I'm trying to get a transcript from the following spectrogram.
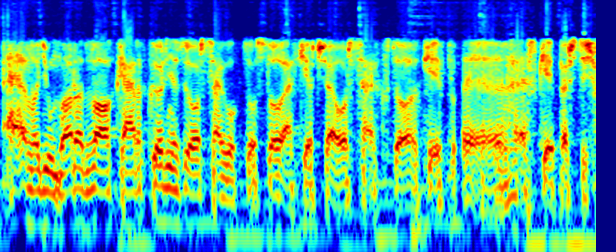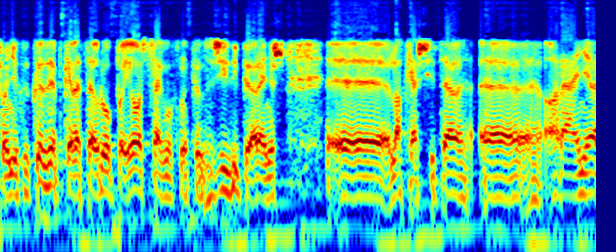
el vagyunk maradva akár a környező országoktól, Szlovákia, Csehországtól kép, ehhez képest is. Mondjuk a közép-kelet-európai országoknak ez a GDP arányos eh, lakáshitel eh, aránya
